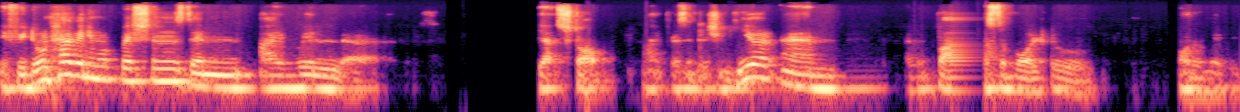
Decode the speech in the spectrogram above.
If we don't have any more questions, then I will uh, yeah, stop my presentation here and pass the ball to maybe.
